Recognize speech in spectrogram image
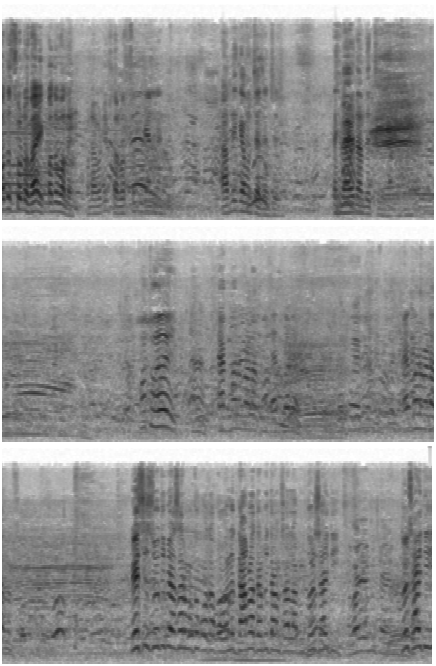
কত ছোট ভাই? কত বলে? মোটামুটি সর্বোচ্চ? আপনি কেমন চাইছেন সে ভাইয়ের দাম হে একবার একবার বেশি যদি বেচার মতো কথা কো হলে দামড়া দাবি দাম চাল আপনি দই সাইডি দই সাইডি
